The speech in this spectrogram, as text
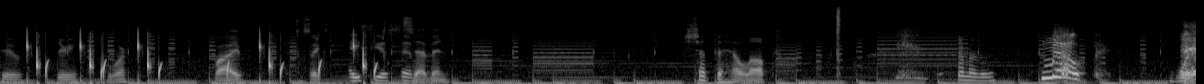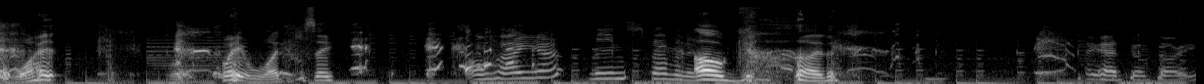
two, three, four, five, six, I see a sim. seven. Shut the hell up. Family. No. Wait, what? Wait, Wait, what did you say? Ohio means family. Oh god. I had to, I'm sorry.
